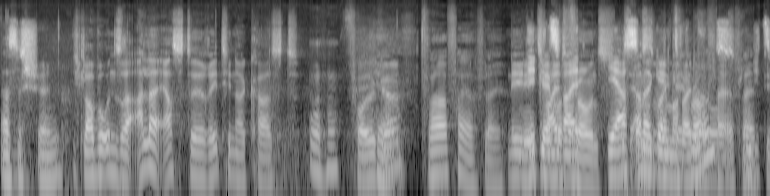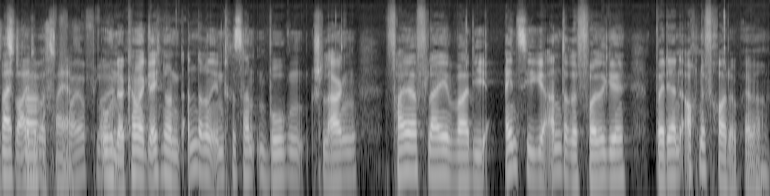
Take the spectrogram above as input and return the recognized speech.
Das ist schön. Ich glaube, unsere allererste Retina-Cast-Folge. ja, war Firefly. Nee, nee die Game of zweite- Thrones. Die erste Das war erste war Game of Thrones Firefly. und die Die zweite, zweite war war Firefly. Firefly. Oh, und da kann man gleich noch einen anderen interessanten Bogen schlagen. Firefly war die einzige andere Folge, bei der auch eine Frau dabei war.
